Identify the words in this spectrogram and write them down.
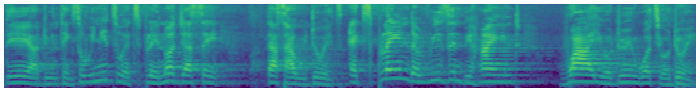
they are doing things? So we need to explain, not just say, that's how we do it. Explain the reason behind why you're doing what you're doing.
